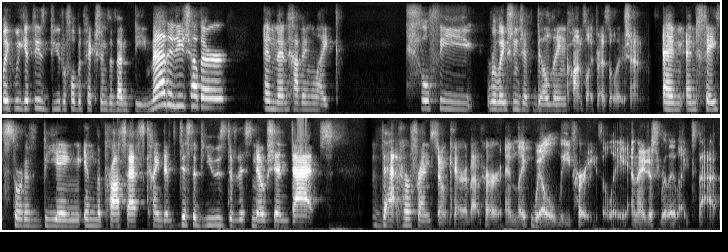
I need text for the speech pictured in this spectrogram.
Like, we get these beautiful depictions of them being mad at each other, and then having like healthy relationship building conflict resolution. And and Faith sort of being in the process kind of disabused of this notion that that her friends don't care about her and like will leave her easily and i just really liked that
